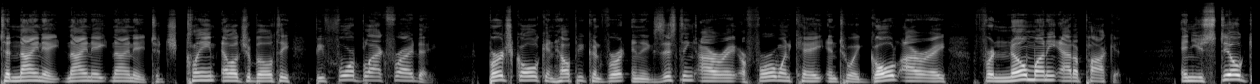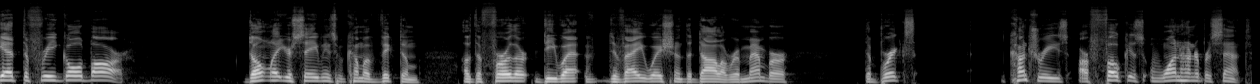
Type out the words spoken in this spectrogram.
to 989898 to claim eligibility before Black Friday. Birch Gold can help you convert an existing IRA or 401k into a gold IRA for no money out of pocket, and you still get the free gold bar. Don't let your savings become a victim of the further devaluation of the dollar. Remember, the BRICS countries are focused 100%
